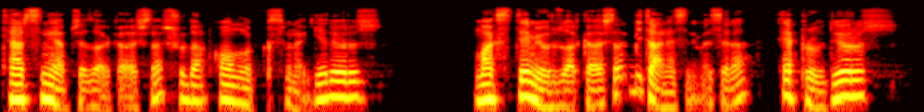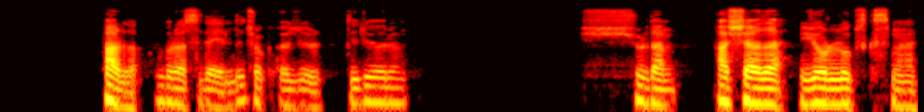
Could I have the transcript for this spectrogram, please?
tersini yapacağız arkadaşlar. Şuradan unlock kısmına geliyoruz. Max demiyoruz arkadaşlar. Bir tanesini mesela approve diyoruz. Pardon burası değildi. Çok özür diliyorum. Şuradan aşağıda your looks kısmını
